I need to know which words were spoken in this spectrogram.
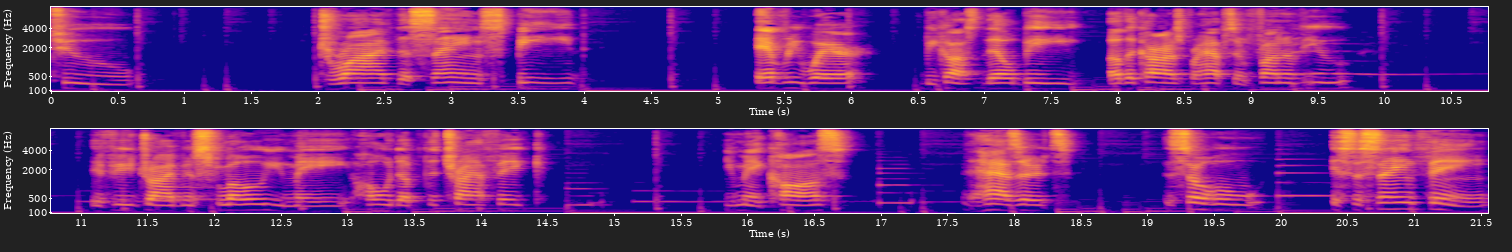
to drive the same speed everywhere because there'll be other cars perhaps in front of you. If you're driving slow, you may hold up the traffic, you may cause hazards. So, it's the same thing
